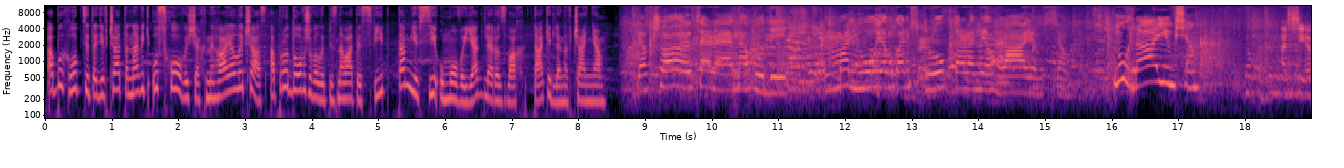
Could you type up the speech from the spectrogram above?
Аби хлопці та дівчата навіть у сховищах не гаяли час, а продовжували пізнавати світ. Там є всі умови як для розваг, так і для навчання. Якщо сирена гудить, малюємо конструкторами, граємося. Ну, граємося. А ще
